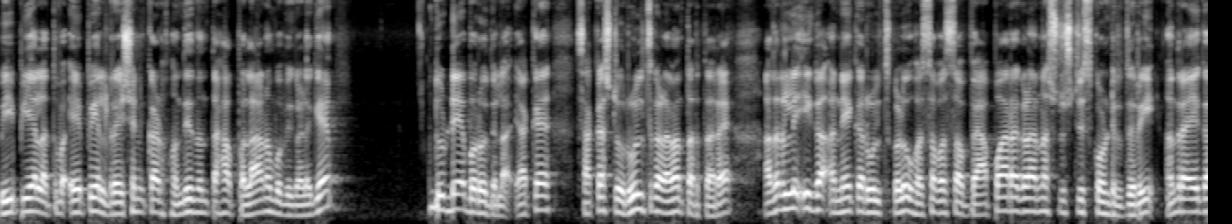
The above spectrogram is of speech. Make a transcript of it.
ಬಿ ಪಿ ಎಲ್ ಅಥವಾ A P L ration card ಹೊಂದಿದಂತಹ ಫಲಾನುಭವಿಗಳಿಗೆ ದುಡ್ಡೇ ಬರೋದಿಲ್ಲ ಯಾಕೆ? ಸಾಕಷ್ಟು ರೂಲ್ಸ್ಗಳನ್ನು ತರ್ತಾರೆ. ಅದರಲ್ಲಿ ಈಗ ಅನೇಕ ರೂಲ್ಸ್ಗಳು ಹೊಸ ಹೊಸ ವ್ಯಾಪಾರಗಳನ್ನು ಸೃಷ್ಟಿಸ್ಕೊಂಡಿರ್ತೀರಿ. ಅಂದರೆ ಈಗ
